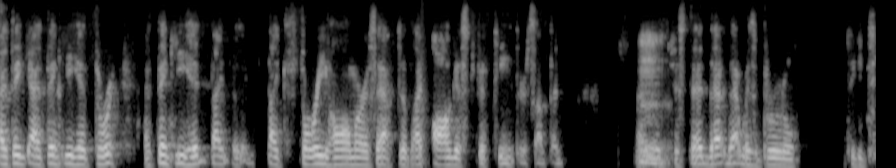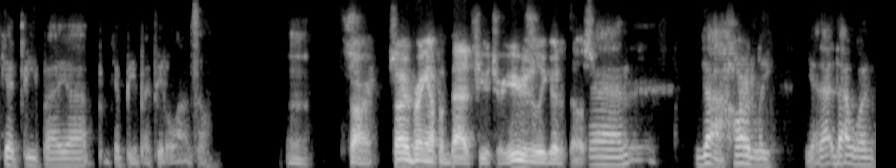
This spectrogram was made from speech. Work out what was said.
I, I think I think he hit three. I think he hit like like three homers after like August fifteenth or something. Mm. Just that, that that was brutal to get, to get beat by uh get beat by Pete Alonso. Sorry, sorry to bring up a bad future. You're usually good at those. And yeah, hardly. Yeah, that that one.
